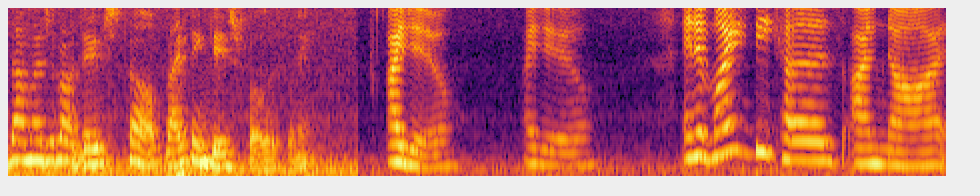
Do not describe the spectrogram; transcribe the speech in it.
that much about Dave Chappelle, but I think Dave Chappelle is funny. I do, I do, and it might because I'm not,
